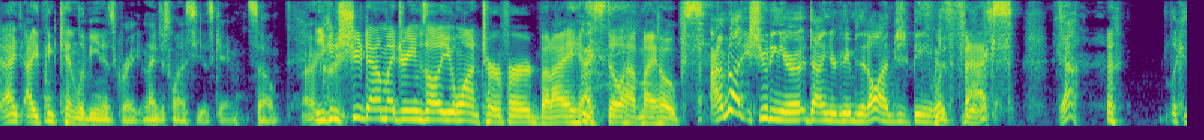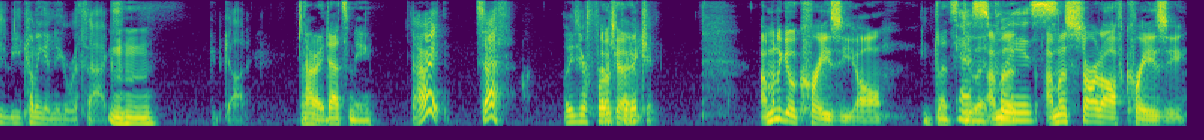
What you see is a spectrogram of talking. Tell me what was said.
I, I think Ken Levine is great, and I just want to see his game. So you can shoot down my dreams all you want, Turford, but I I still have my hopes. I'm not shooting your down your dreams at all. I'm just being with facts. Yeah, look at me coming in here with facts. Mm-hmm. Good God. All right, that's me. All right, Seth. What is your first okay. prediction? I'm gonna go crazy, y'all. Let's yes, do it. I'm gonna, I'm gonna start off crazy.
